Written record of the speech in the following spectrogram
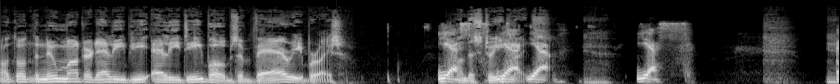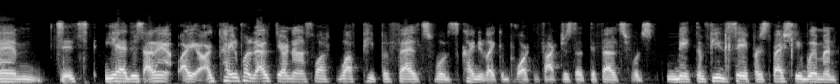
although the new modern LED LED bulbs are very bright. Yes, on the street. Yeah, lights. yeah, yeah. Yes. Um, it's yeah. There's and I, I, I kind of put it out there and asked what, what people felt was kind of like important factors that they felt would make them feel safer, especially women,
